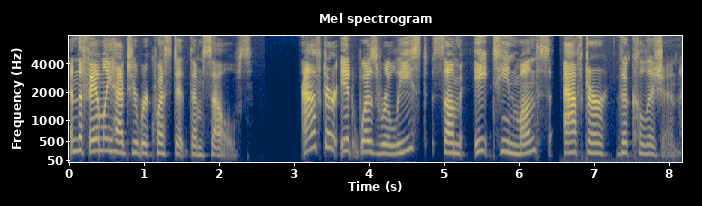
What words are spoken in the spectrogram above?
and the family had to request it themselves. After it was released, some 18 months after the collision,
